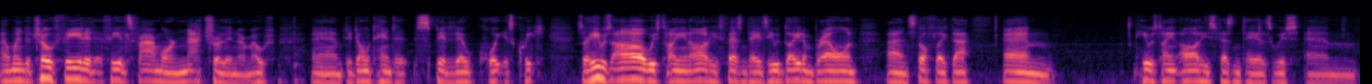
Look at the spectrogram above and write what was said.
and when the trout feel it, it feels far more natural in their mouth. Um, they don't tend to spit it out quite as quick. So he was always tying all his pheasant tails. He would dye them brown and stuff like that. Um, he was tying all his pheasant tails with um,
